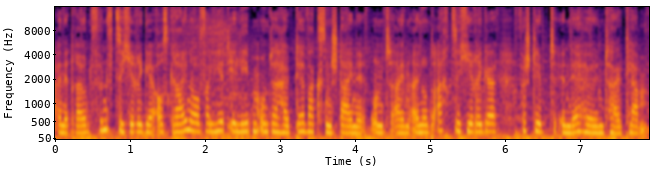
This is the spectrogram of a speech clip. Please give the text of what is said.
Eine 53-jährige aus Greinau verliert ihr Leben unterhalb der Wachsensteine und ein 81-jähriger verstirbt in der der Höllentalklamm.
